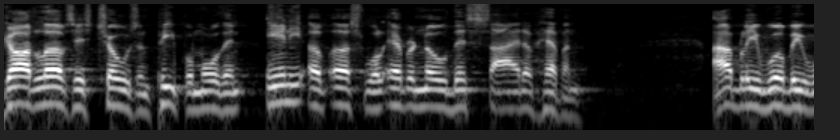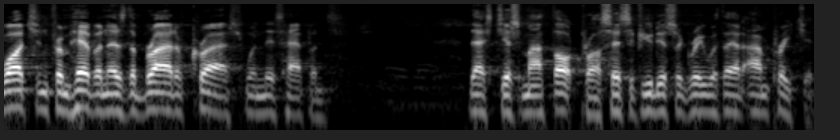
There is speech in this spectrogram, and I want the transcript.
God loves his chosen people more than any of us will ever know this side of heaven. I believe we'll be watching from heaven as the bride of Christ when this happens. That's just my thought process. If you disagree with that, I'm preaching.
